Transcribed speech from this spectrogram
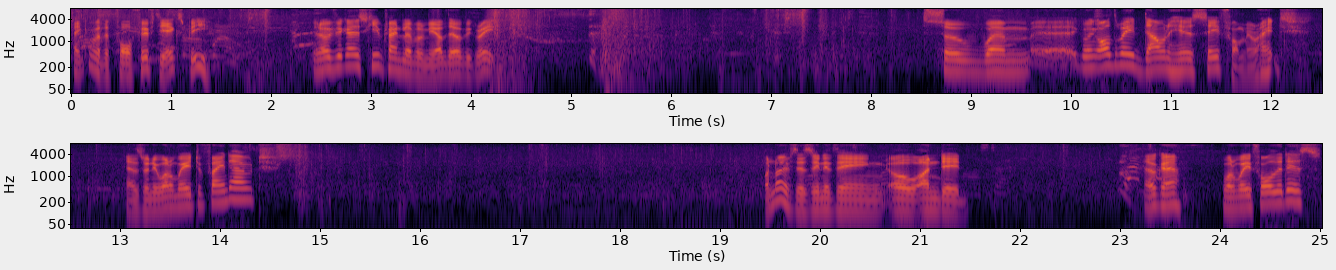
Thank you for the 450 XP. You know, if you guys keep trying to level me up, that would be great. So, um, uh, going all the way down here is safe for me, right? There's only one way to find out. I wonder if there's anything. Oh, undead. Okay, one way fall it is.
